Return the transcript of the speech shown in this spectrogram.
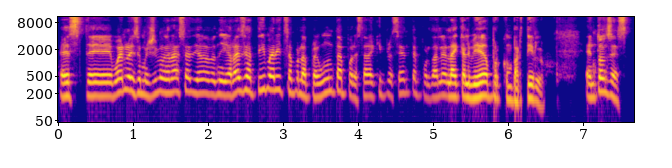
Este, bueno, dice muchísimas gracias, Dios bendiga. Gracias a ti, Maritza, por la pregunta, por estar aquí presente, por darle like al video, por compartirlo. Entonces,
